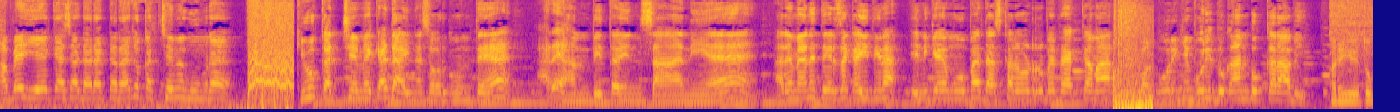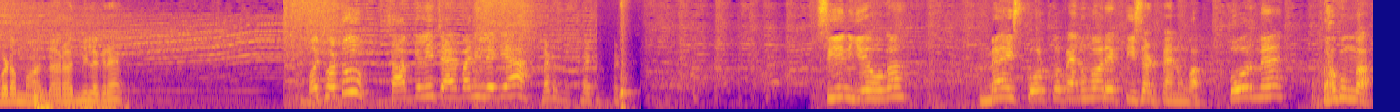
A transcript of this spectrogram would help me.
अबे ये कैसा डायरेक्टर है जो कच्चे में घूम रहा है? क्यों कच्चे में क्या डायनासोर घूमते हैं? अरे हम भी तो इंसान ही हैं। अरे मैंने तेरे से कही थी ना इनके मुँह पे दस करोड़ रुपए फेंक के मार और पूरी की पूरी दुकान बुक करा भी अरे ये तो बड़ा मालदार आदमी लग रहा है। ओ छोटू साहब के लिए चाय पानी लेके आ। बैठो बैठो बैठो। सीन ये होगा मैं इस कोट को पहनूँगा और एक टी शर्ट पहनूँगा और मैं भागूँगा।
